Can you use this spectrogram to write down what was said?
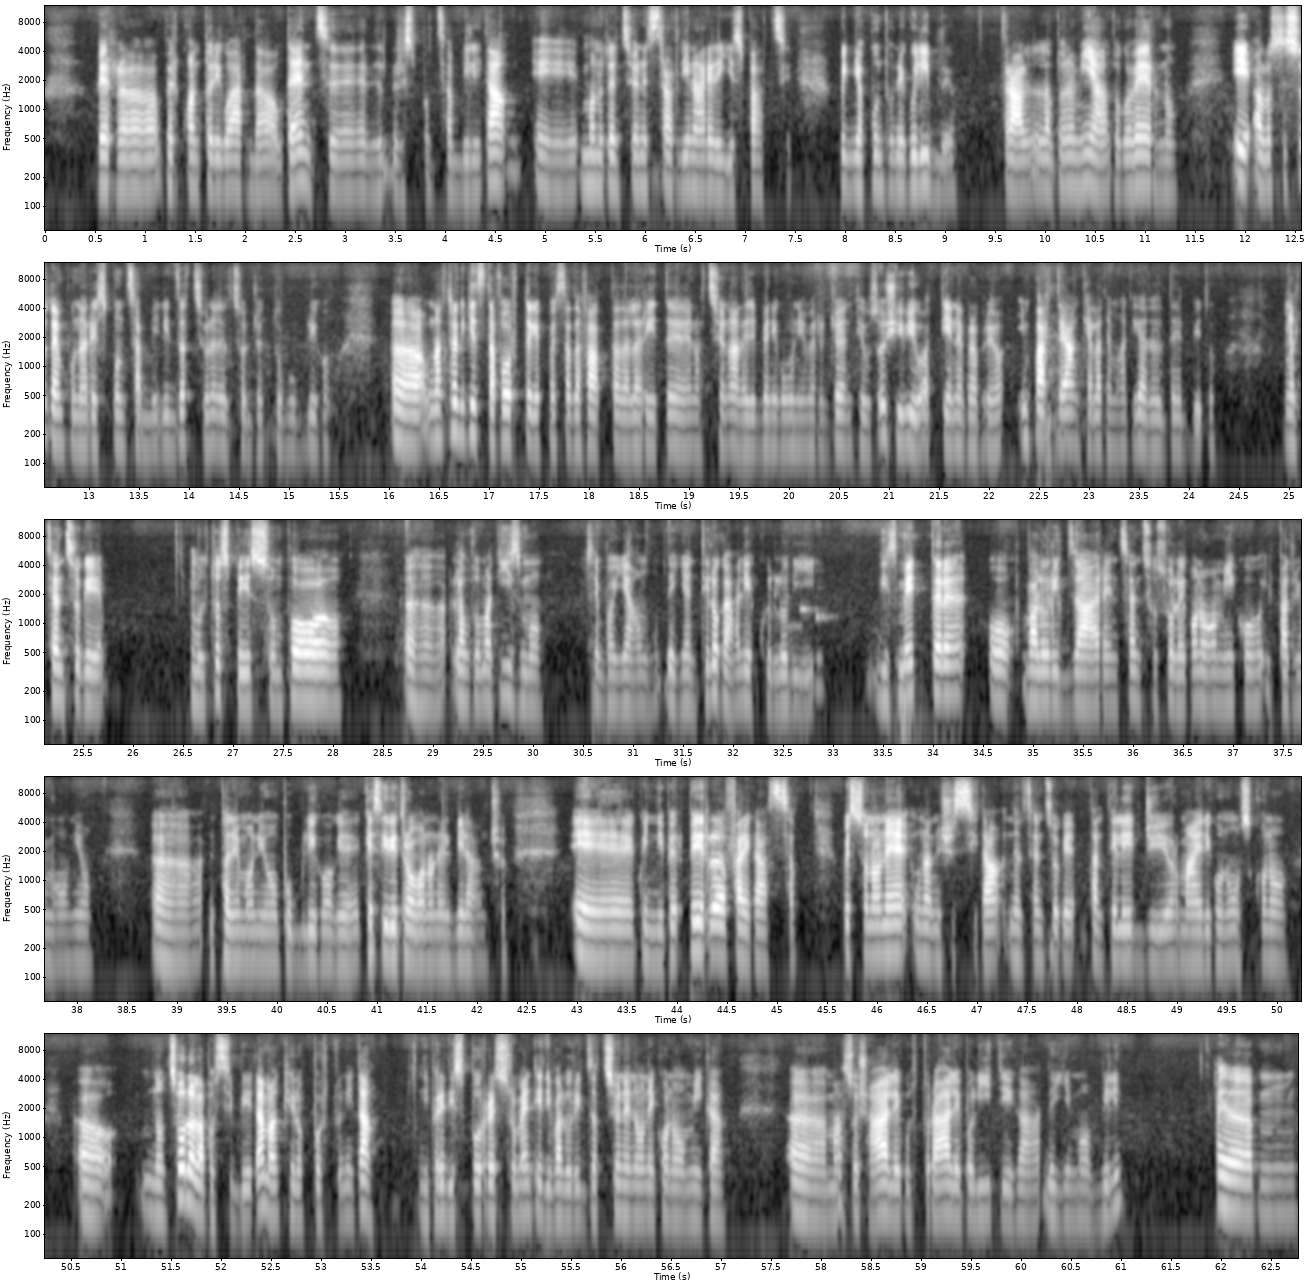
per, per quanto riguarda utenze, responsabilità e manutenzione straordinaria degli spazi. Quindi appunto un equilibrio tra l'autonomia, l'autogoverno e allo stesso tempo una responsabilizzazione del soggetto pubblico. Uh, un'altra richiesta forte che poi è stata fatta dalla rete nazionale dei beni comuni emergenti e uso civico attiene proprio in parte anche alla tematica del debito, nel senso che molto spesso un po' uh, l'automatismo, se vogliamo, degli enti locali è quello di, di smettere o valorizzare in senso solo economico il patrimonio, uh, il patrimonio pubblico che, che si ritrovano nel bilancio e quindi per, per, fare cassa. Questo non è una necessità, nel senso che tante leggi ormai riconoscono uh, non solo la possibilità, ma anche l'opportunità di predisporre strumenti di valorizzazione non economica, eh, ma sociale, culturale, politica degli immobili. Ehm,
